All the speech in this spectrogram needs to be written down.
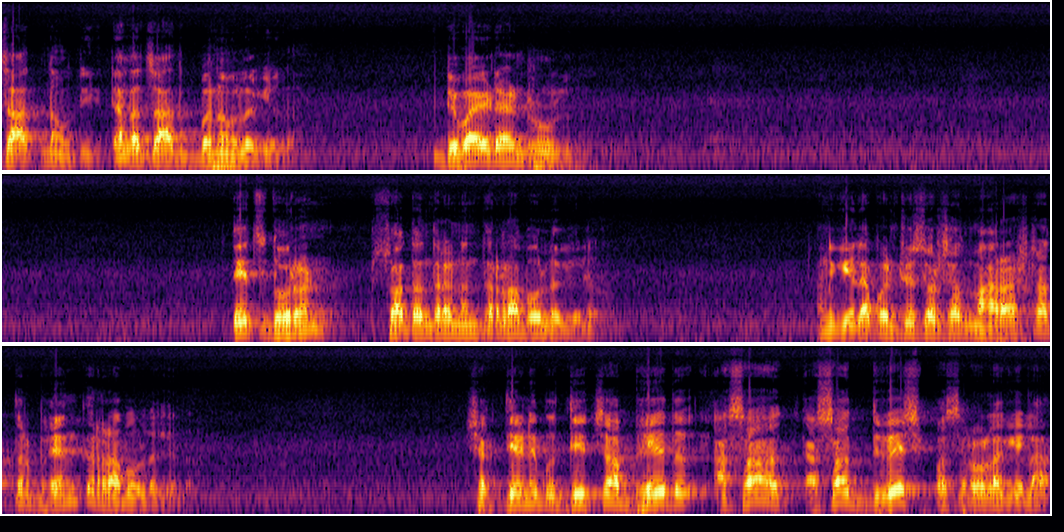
जात नव्हती त्याला जात बनवलं गेलं. डिवाइड अँड रूल तेच धोरण स्वातंत्र्यानंतर राबवलं गेलं. आणि गेल्या पंचवीस वर्षात महाराष्ट्रात तर भयंकर राबवलं गेलं. शक्ती आणि बुद्धीचा भेद असा असा द्वेष पसरवला गेला.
